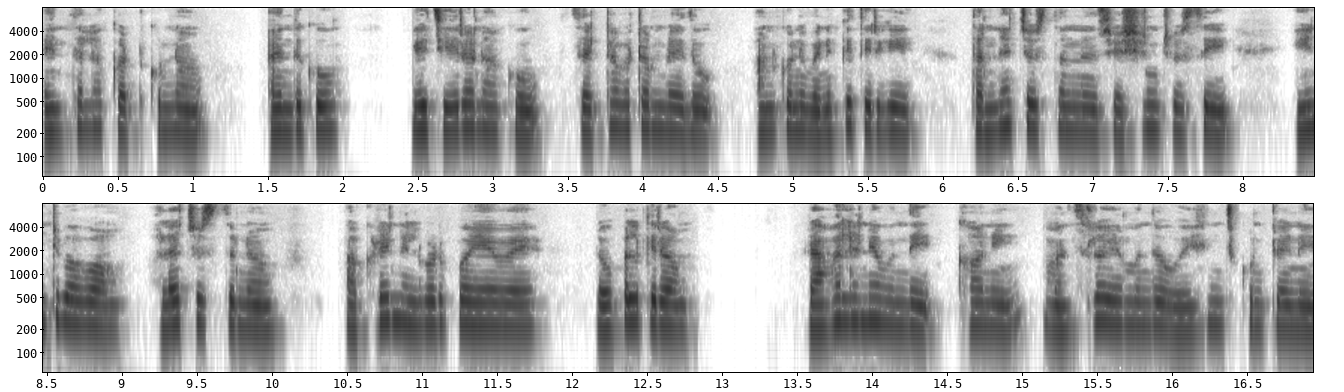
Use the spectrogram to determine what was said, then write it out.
ఎంతలా కట్టుకున్నా ఎందుకు? ఈ చీర నాకు సెట్ అవ్వటం లేదు అనుకుని వెనక్కి తిరిగి తన్నే చూస్తున్న శశిని చూసి ఏంటి బావా అలా చూస్తున్నావు? అక్కడే నిలబడిపోయావే. లోపలికి రా. రావాలనే ఉంది కానీ మనసులో ఏముందో ఊహించుకుంటేనే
